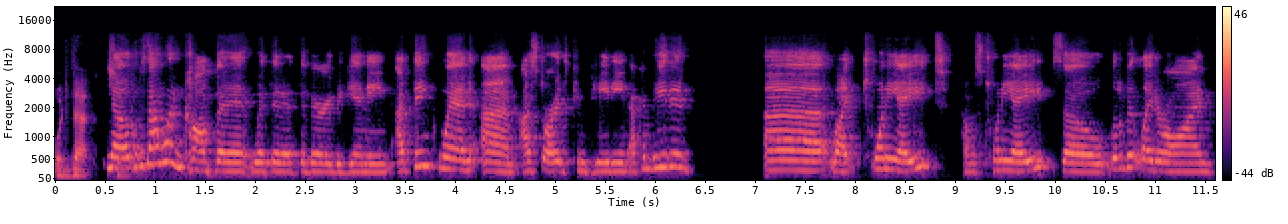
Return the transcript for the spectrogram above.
Or did that? No, because I wasn't confident with it at the very beginning. I think when um, I started competing, I competed uh, like 28. I was 28. So a little bit later on,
